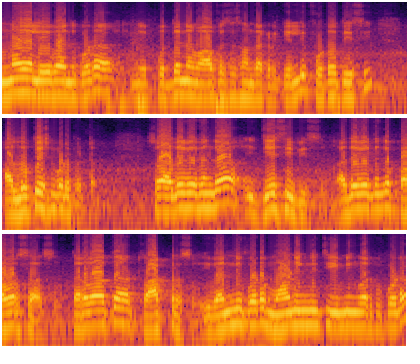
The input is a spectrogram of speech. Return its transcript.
ఉన్నాయా లేవా అని కూడా నేను పొద్దున్న ఆఫీసర్స్ అంతా అక్కడికి వెళ్ళి ఫోటో తీసి ఆ లొకేషన్ కూడా పెట్టారు. సో అదేవిధంగా ఈ జేసీబీస్ అదేవిధంగా పవర్ సాస్ తర్వాత ట్రాక్టర్స్ ఇవన్నీ కూడా మార్నింగ్ నుంచి ఈవినింగ్ వరకు కూడా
